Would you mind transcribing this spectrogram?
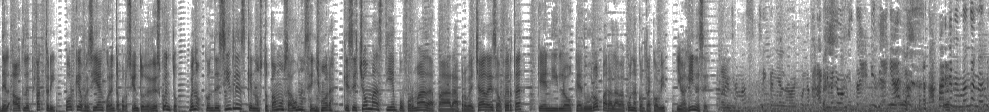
del Outlet Factory porque ofrecían 40% de descuento. Bueno, con decirles que nos topamos a una señora que se echó más tiempo formada para aprovechar esa oferta que ni lo que duró para la vacuna contra COVID. Imagínense. Mis tenis de allá. Aparte me mandan a mi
